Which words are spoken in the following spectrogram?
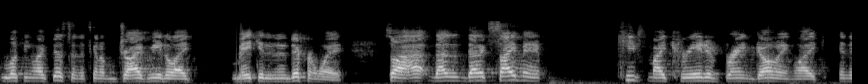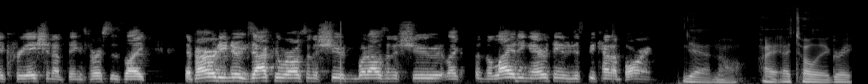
looking like this, then it's gonna drive me to like make it in a different way. So I, that that excitement keeps my creative brain going, like in the creation of things, versus like if I already knew exactly where I was going to shoot and what I was going to shoot, like the lighting and everything would just be kind of boring. Yeah, no, I, I totally agree.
